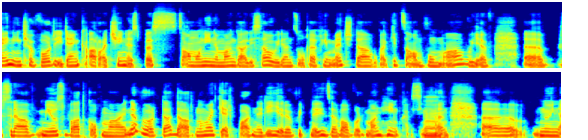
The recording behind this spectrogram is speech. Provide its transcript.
այն ինչը որ իրենք առաջին այսպես ծամոնի նման գալիս է ու իրենց ուղեղի մեջ դա ուղղակի ծամվում է եւ սրա մյուս բադ կողմը այն է որ դա դառնում է կերպարների երևույթների ձևավորման հիմք այսինքն նույն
